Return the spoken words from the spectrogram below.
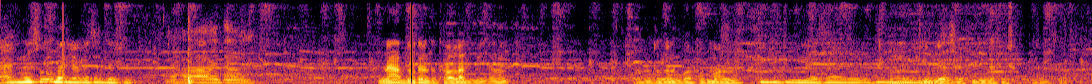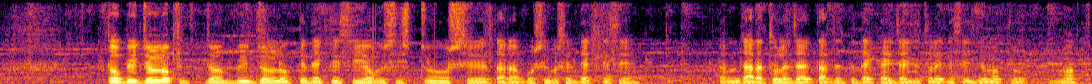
এমনি সুর বাজিয়ে গেছে দেশে না, দোকানে তো থাওয়া লাগবে কারণ আমার দোকানে ভরপুর মাল টিভি টিভি আছে টিভি আছে ফ্রিজ আছে, সব কিছু আছে। তো বিশজন লোক বিশজন লোককে দেখতেছি, অবশিষ্ট সে তারা বসে বসে দেখতেছে। কারণ যারা চলে যায়, তাদেরকে দেখাই যায় যে চলে গেছে, এই যে মাত্র মাত্র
